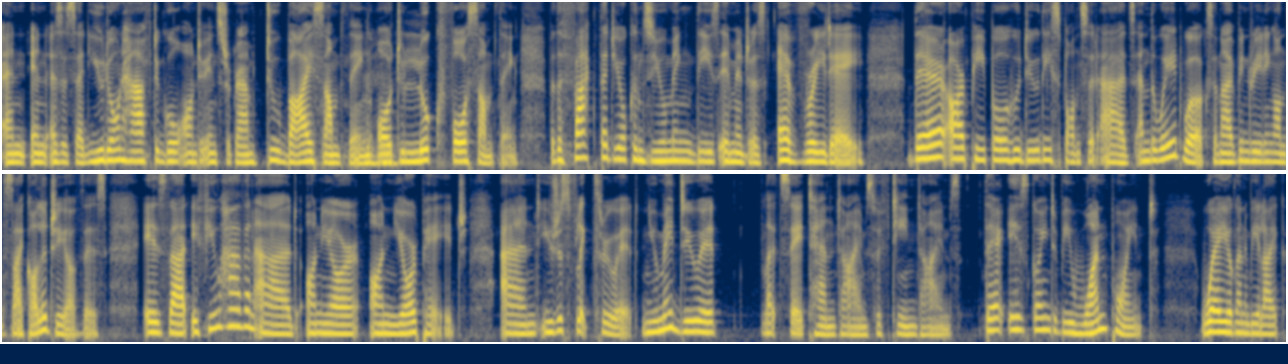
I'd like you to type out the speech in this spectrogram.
and, and as I said, you don't have to go onto Instagram to buy something mm-hmm. or to look for something. But the fact that you're consuming these images every day, there are people who do these sponsored ads. And the way it works, and I've been reading on the psychology of this, is that if you have an ad on your on your page and you just flick through it, you may do it let's say 10 times, 15 times, there is going to be one point where you're going to be like,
